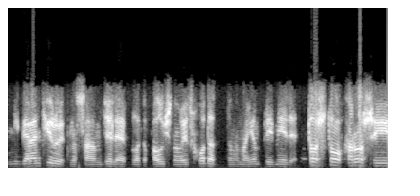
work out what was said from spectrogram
не гарантирует на самом деле благополучного исхода на моем примере. То, что хороший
